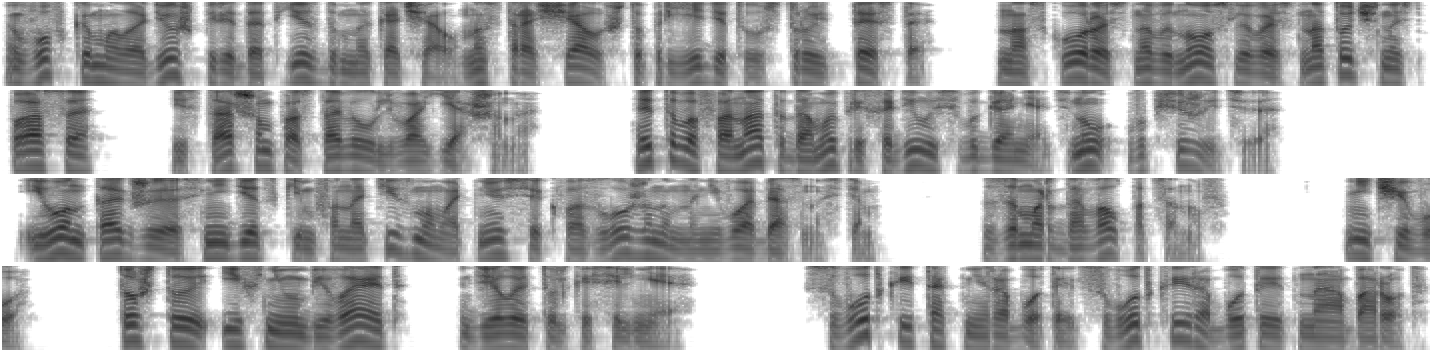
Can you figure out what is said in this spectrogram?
Вовка молодежь перед отъездом накачал, настращал, что приедет и устроит тесты. На скорость, на выносливость, на точность паса и старшим поставил Льва Яшина. Этого фаната домой приходилось выгонять, ну, в общежитие. И он также с недетским фанатизмом отнесся к возложенным на него обязанностям. Замордовал пацанов. Ничего. То, что их не убивает, делает только сильнее. С водкой так не работает, с водкой работает наоборот.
